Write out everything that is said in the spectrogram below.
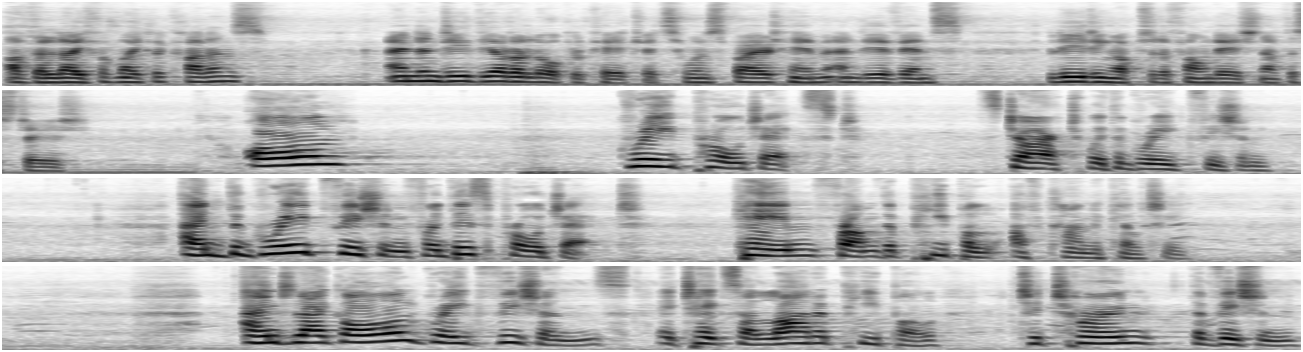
of the life of Michael Collins and indeed the other local patriots who inspired him and the events leading up to the foundation of the state. All great projects start with a great vision. And the great vision for this project came from the people of Clonakilty. And like all great visions, it takes a lot of people to turn the vision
